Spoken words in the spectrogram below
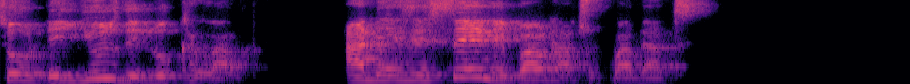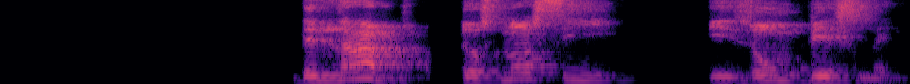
So they use the local lamp. And there's a saying about atupa that the lamp does not see his own basement.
